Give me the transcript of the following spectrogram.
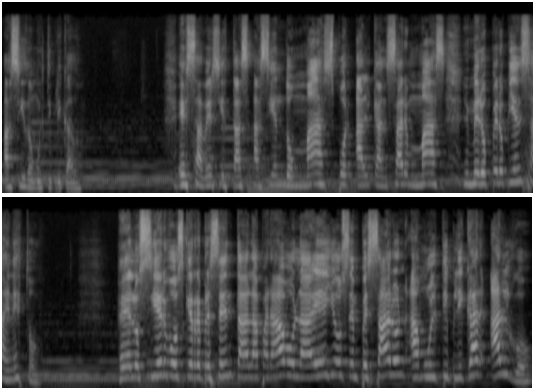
ha sido multiplicado es saber si estás haciendo más por alcanzar más. Pero, pero piensa en esto. Eh, los siervos que representa la parábola, ellos empezaron a multiplicar algo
